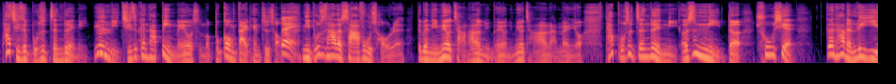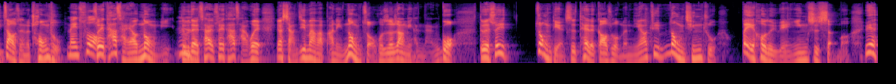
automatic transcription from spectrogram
他其实不是针对你，因为你其实跟他并没有什么不共戴天之仇。对，你不是他的杀父仇人，对不对？你没有抢他的女朋友，你没有抢他的男朋友，他不是针对你，而是你的出现。跟他的利益造成的冲突，没错，所以他才要弄你，对不对？才、嗯、所以他才会要想尽办法把你弄走，或者说让你很难过，对不对？所以重点是 Ted 告诉我们，你要去弄清楚背后的原因是什么，因为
